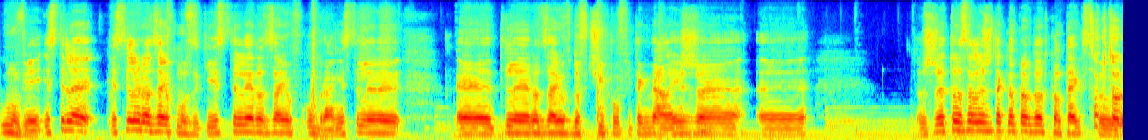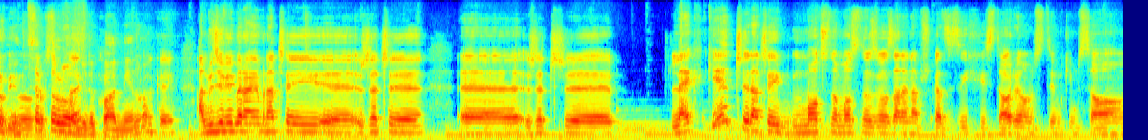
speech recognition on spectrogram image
mówię, jest tyle, jest tyle rodzajów muzyki, jest tyle rodzajów ubrań, jest tyle, e, tyle rodzajów dowcipów i tak dalej, że e, że to zależy tak naprawdę od kontekstu. Co kto lubi Co kto prostu, lubi, tak? dokładnie. No. Okej. A ludzie wybierają raczej e, rzeczy, e, rzeczy lekkie, czy raczej mocno, mocno związane na przykład z ich historią, z tym, kim są?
